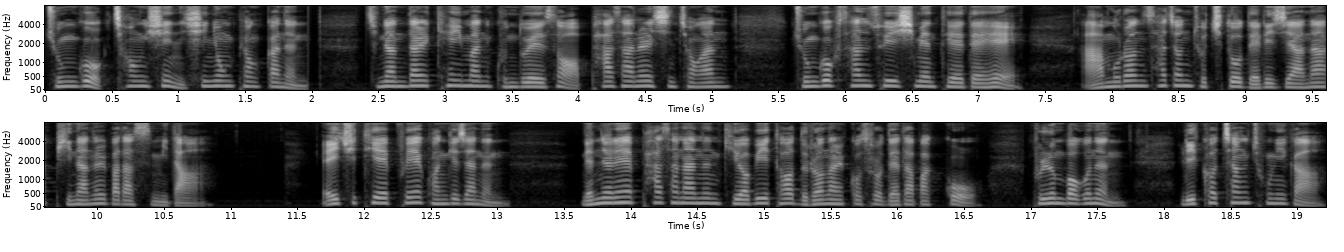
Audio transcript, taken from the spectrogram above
중국 청신 신용평가는 지난달 케이만 군도에서 파산을 신청한 중국 산수이 시멘트에 대해 아무런 사전 조치도 내리지 않아 비난을 받았습니다. HTF의 관계자는 내년에 파산하는 기업이 더 늘어날 것으로 내다봤고 블룸버그는 리커창 총리가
